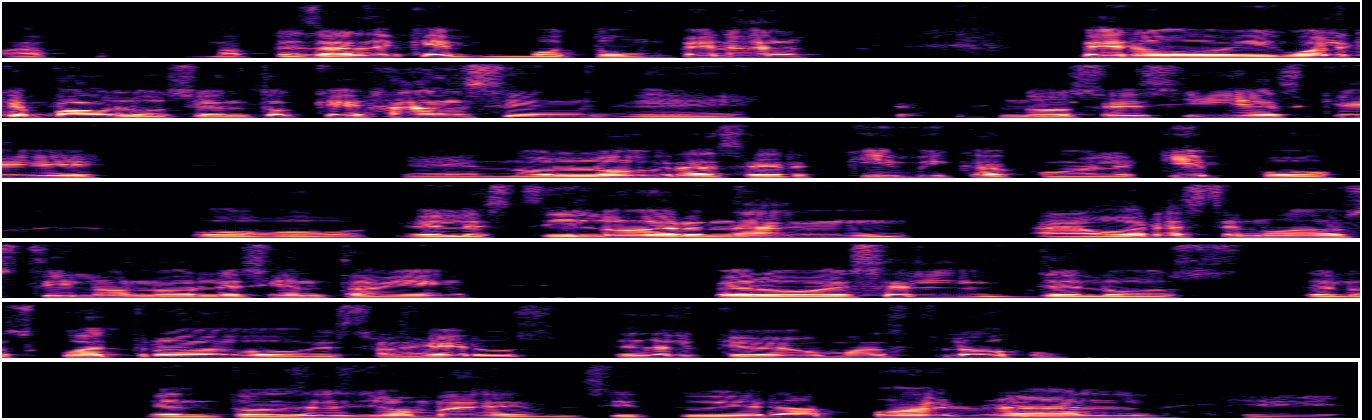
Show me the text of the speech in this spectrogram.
a, pesar de que votó un penal, pero igual que Pablo, siento que Hansen eh, no sé si es que eh, no logra hacer química con el equipo o el estilo de Hernán, ahora este nuevo estilo no le sienta bien, pero es el de los, de los cuatro extranjeros, es el que veo más flojo. Entonces yo me, si tuviera poder real, eh,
